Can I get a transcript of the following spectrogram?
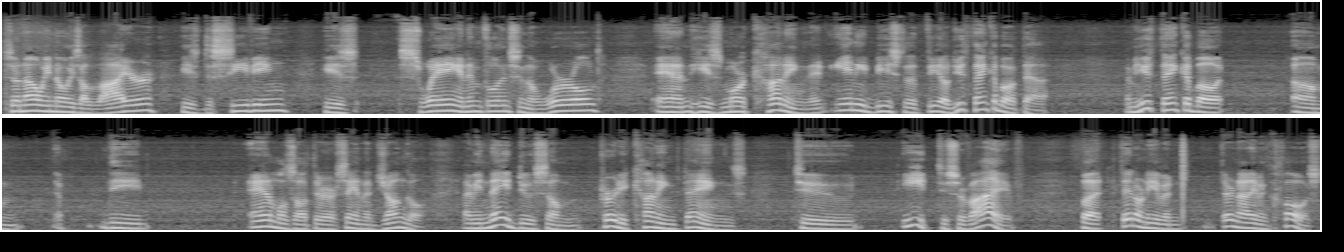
So now we know he's a liar, he's deceiving, he's swaying and influencing the world, and he's more cunning than any beast of the field. You think about that. I mean, you think about um, the animals out there, say in the jungle. I mean, they do some pretty cunning things to eat, to survive. But they don't even, they're not even close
